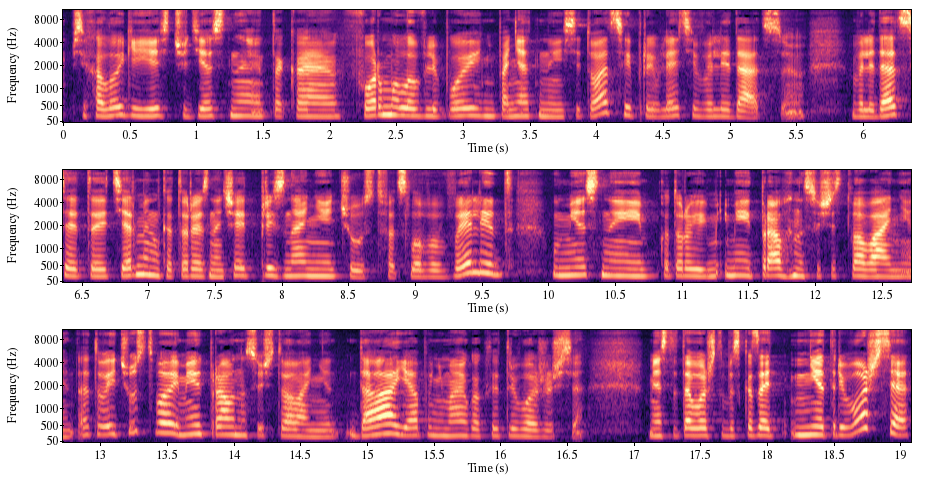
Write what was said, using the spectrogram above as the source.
в психологии есть чудесная такая формула в любой непонятной ситуации проявлять и валидацию. Валидация — это термин, который означает признание чувств. От слова valid — уместный, который имеет право на существование. Да, твои чувства имеют право на существование. Да, я понимаю, как ты тревожишься. Вместо того, чтобы сказать «не тревожься»,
